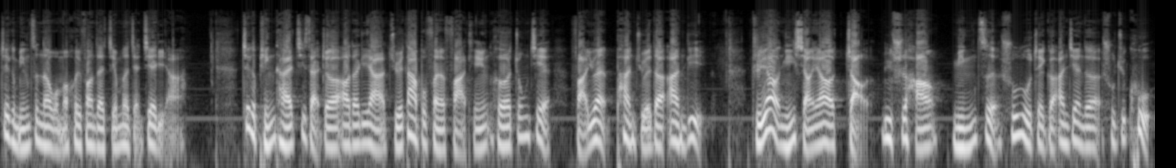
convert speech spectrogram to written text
这个名字呢，我们会放在节目的简介里啊。这个平台记载着澳大利亚绝大部分法庭和中介法院判决的案例。只要你想要找律师行名字，输入这个案件的数据库，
